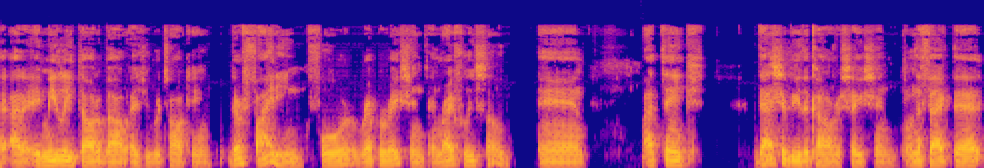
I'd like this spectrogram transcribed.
I, I immediately thought about as you were talking. They're fighting for reparations, and rightfully so. And I think that should be the conversation on the fact that,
